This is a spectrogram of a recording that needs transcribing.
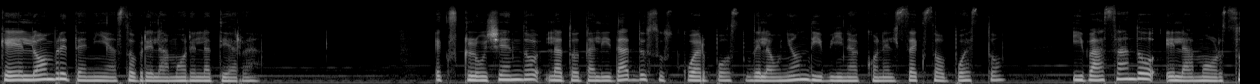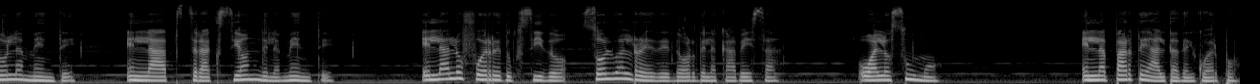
que el hombre tenía sobre el amor en la tierra, excluyendo la totalidad de sus cuerpos de la unión divina con el sexo opuesto y basando el amor solamente en la abstracción de la mente, el halo fue reducido solo alrededor de la cabeza o a lo sumo en la parte alta del cuerpo.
